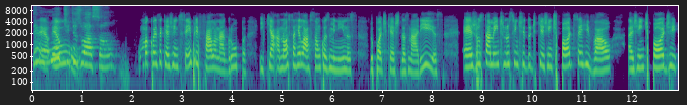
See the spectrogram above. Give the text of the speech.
Tem é, um monte de zoação. Uma coisa que a gente sempre fala na grupa e que a, a, nossa relação com as meninas do podcast das Marias é justamente no sentido de que a gente pode ser rival, a gente pode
